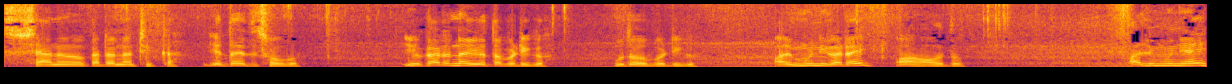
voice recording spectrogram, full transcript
सानो काट न ठिक्का। यता यता छेउको यो काट न यो उतापट्टिको अलि मुनि काट है अँ हो त अलि मुनि है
